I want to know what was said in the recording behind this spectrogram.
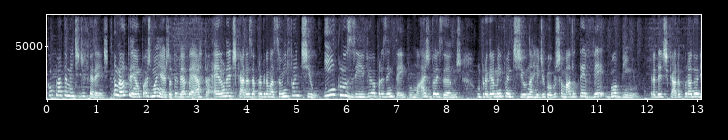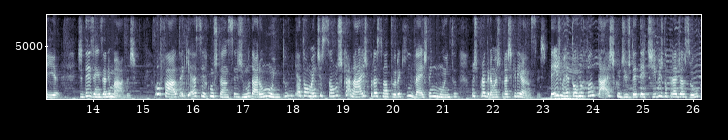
completamente diferente. No meu tempo, as manhãs da TV aberta eram dedicadas à programação infantil. Inclusive, eu apresentei por mais de dois anos um programa infantil na Rede Globo chamado TV Globinho. Era dedicado à curadoria de desenhos animados. O fato é que as circunstâncias mudaram muito e atualmente são os canais por assinatura que investem muito nos programas para as crianças. Desde o retorno fantástico de Os Detetives do Prédio Azul,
